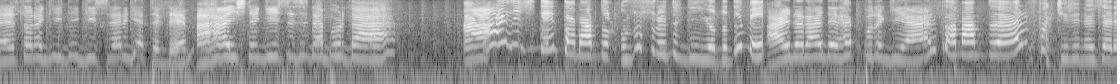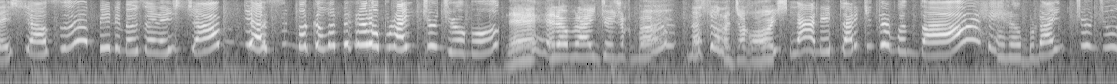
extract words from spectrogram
Ee, sonra giydiği giysileri getirdim. Aha işte giysisi de burada. Aa işte tamamdır. Uzun süredir giyiyordu değil mi? Aynen aynen hep bunu giyer. Tamamdır. Fakirin özel eşyası benim özel eşyam. Gelsin bakalım Herobrine çocuğumuz. Ne? Herobrine çocuk mu? Nasıl olacak o iş? Lanetler kitabında Herobrine çocuğu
